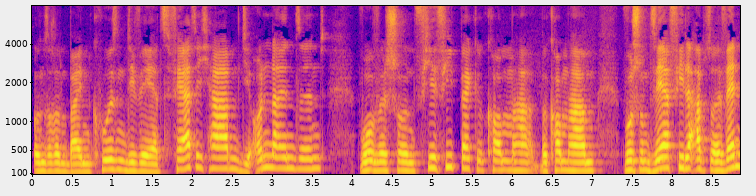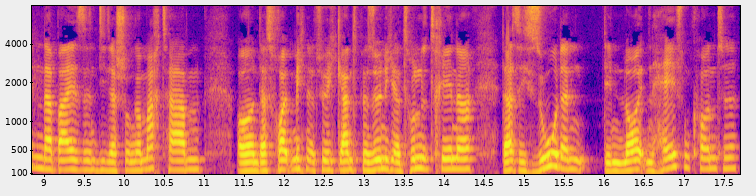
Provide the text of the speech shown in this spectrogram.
unseren beiden Kursen, die wir jetzt fertig haben, die online sind, wo wir schon viel Feedback gekommen ha bekommen haben, wo schon sehr viele Absolventen dabei sind, die das schon gemacht haben. Und das freut mich natürlich ganz persönlich als Hundetrainer, dass ich so dann den Leuten helfen konnte.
